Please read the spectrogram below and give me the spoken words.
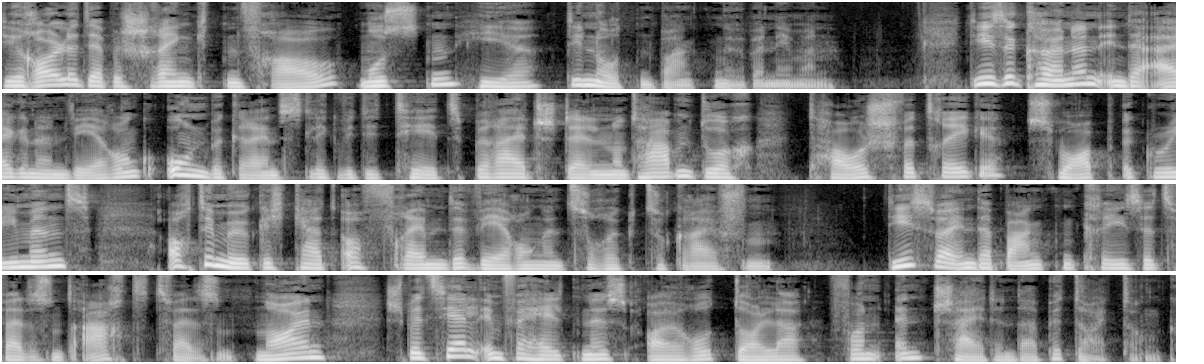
Die Rolle der beschränkten Frau mussten hier die Notenbanken übernehmen. Diese können in der eigenen Währung unbegrenzt Liquidität bereitstellen und haben durch Tauschverträge, Swap Agreements, auch die Möglichkeit, auf fremde Währungen zurückzugreifen. Dies war in der Bankenkrise 2008-2009 speziell im Verhältnis Euro-Dollar von entscheidender Bedeutung.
